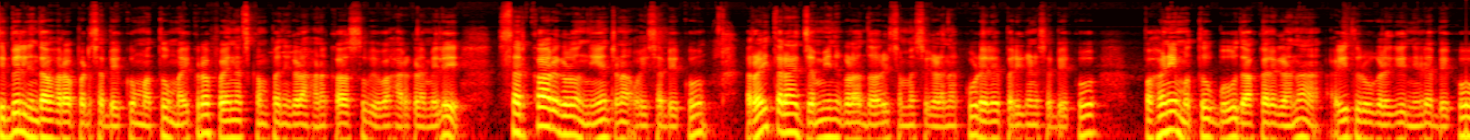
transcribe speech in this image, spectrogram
ಸಿಬಿಲ್ನಿಂದ ಹೊರಪಡಿಸಬೇಕು ಮತ್ತು ಮೈಕ್ರೋ ಫೈನಾನ್ಸ್ ಕಂಪನಿಗಳ ಹಣಕಾಸು ವ್ಯವಹಾರಗಳ ಮೇಲೆ ಸರ್ಕಾರಗಳು ನಿಯಂತ್ರಣ ವಹಿಸಬೇಕು. ರೈತರ ಜಮೀನುಗಳ ದಾರಿ ಸಮಸ್ಯೆಗಳನ್ನು ಕೂಡಲೇ ಪರಿಗಣಿಸಬೇಕು. ಪಹಣಿ ಮತ್ತು ಭೂ ದಾಖಲೆಗಳನ್ನು ಐದು ರುಗಳಿಗೆ ನೀಡಬೇಕು.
